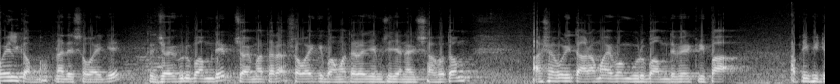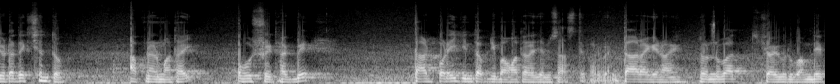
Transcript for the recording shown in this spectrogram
ওয়েলকাম আপনাদের সবাইকে। তো জয় গুরু বামদেব, জয় মাতারা। সবাইকে বামাতারা জেমসে জানাই স্বাগতম। আশা করি তারামা এবং গুরু বামদেবের কৃপা আপনি ভিডিওটা দেখছেন তো? আপনার মাথায় অবশ্যই থাকবে। তারপরেই কিন্তু আপনি বামাতারা জেমসে আসতে পারবেন। তার আগে নয়। ধন্যবাদ। জয় গুরু বামদেব।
